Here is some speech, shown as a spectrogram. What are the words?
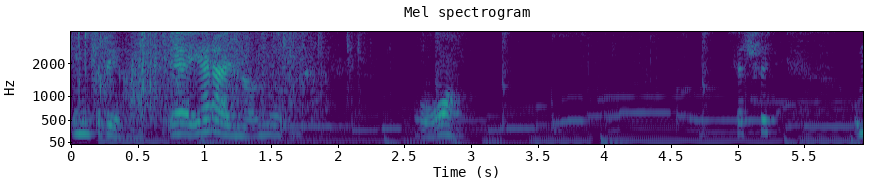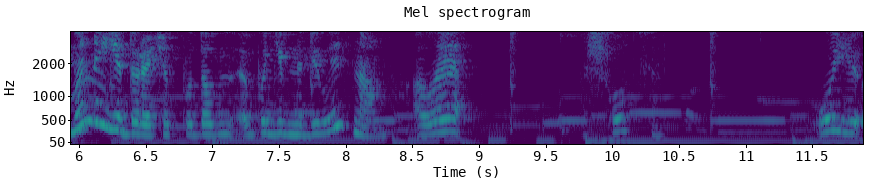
Інтрига. Я, я реально, ну. О. Це щось. У мене є, до речі, подоб... подібна білизна, але. А що це? Ой,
